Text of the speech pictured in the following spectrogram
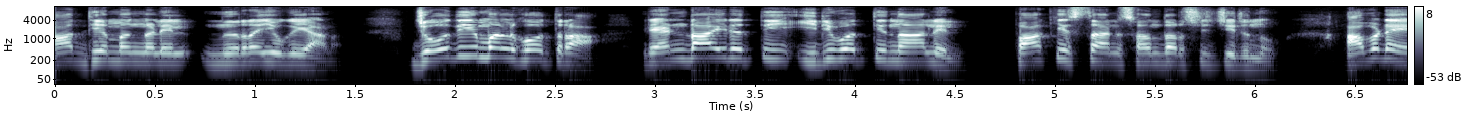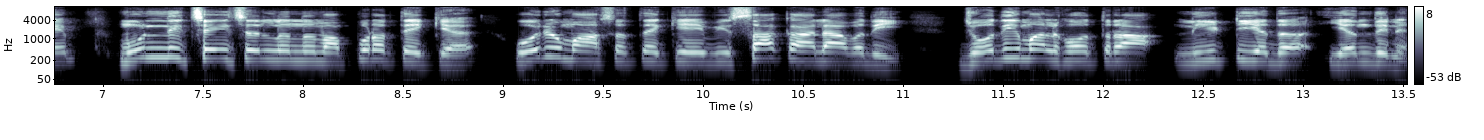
മാധ്യമങ്ങളിൽ നിറയുകയാണ്. ജ്യോതി മൽഹോത്ര രണ്ടായിരത്തി ഇരുപത്തിനാലിൽ പാകിസ്ഥാൻ സന്ദർശിച്ചിരുന്നു. അവിടെ മുൻ നിശ്ചയിച്ചതിൽ നിന്നും അപ്പുറത്തേക്ക് ഒരു മാസത്തേക്ക് വിസ കാലാവധി ജ്യോതി മൽഹോത്ര നീട്ടിയത് എന്തിന്?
